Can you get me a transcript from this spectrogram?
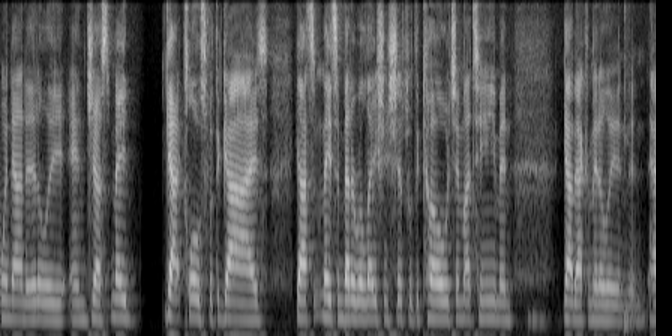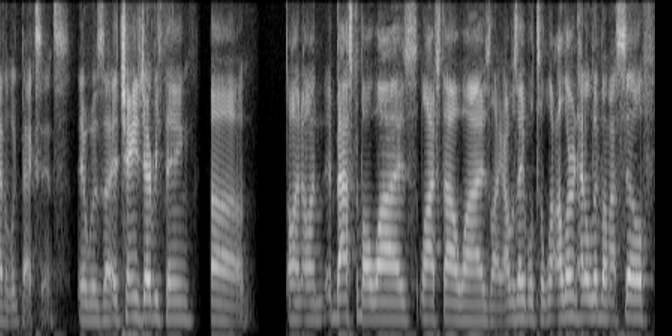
Went down to Italy and just made got close with the guys, got some, made some better relationships with the coach and my team, and got back from Italy and, and haven't looked back since. It was uh, it changed everything uh, on on basketball wise, lifestyle wise. Like I was able to I learned how to live by myself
